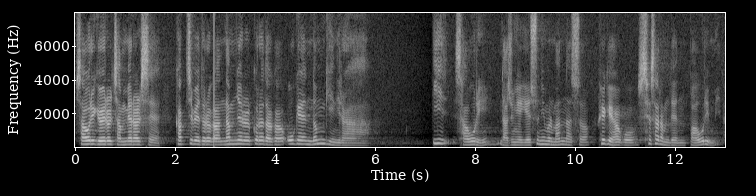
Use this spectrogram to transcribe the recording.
사울이 교회를 잔멸할 새 각 집에 들어가 남녀를 끌어다가 옥에 넘기니라. 이 사울이 나중에 예수님을 만나서 회개하고 새 사람 된 바울입니다.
